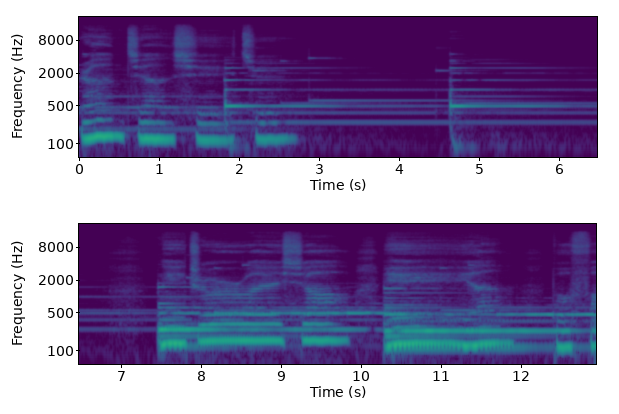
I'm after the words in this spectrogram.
人间喜剧。你只微笑，一言不发，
